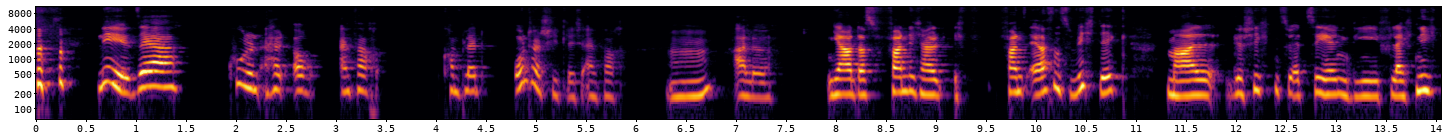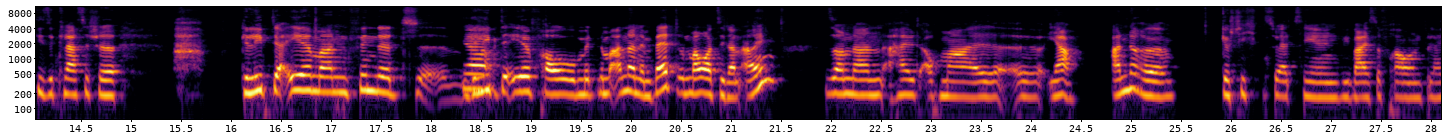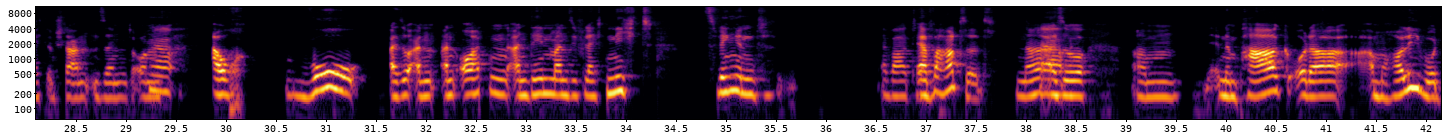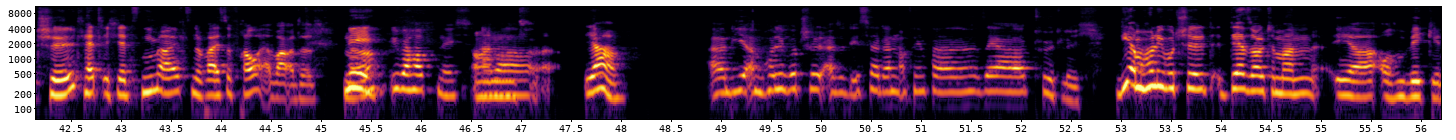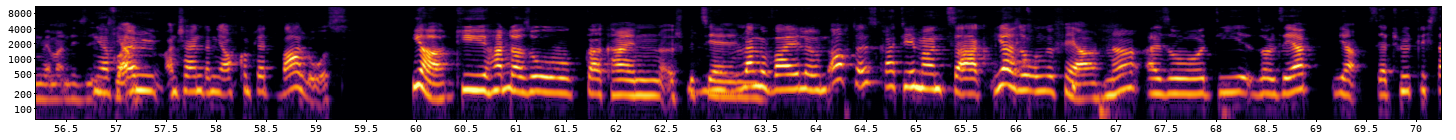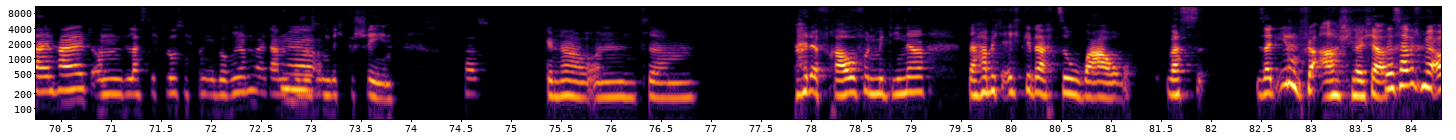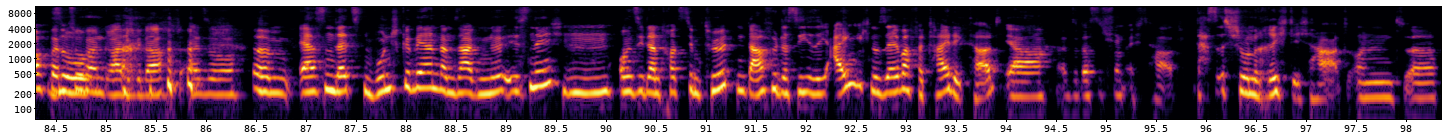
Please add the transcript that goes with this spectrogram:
nee, sehr cool und halt auch einfach komplett unterschiedlich einfach Mhm. alle. Ja, das fand ich halt, ich fand es erstens wichtig, mal Geschichten zu erzählen, die vielleicht nicht diese klassische geliebter Ehemann findet äh, Ja. geliebte Ehefrau mit einem anderen im Bett und mauert sie dann ein, sondern halt auch mal äh, ja andere Geschichten zu erzählen, wie weiße Frauen vielleicht entstanden sind und Ja, auch wo, also an, an Orten, an denen man sie vielleicht nicht zwingend erwartet. erwartet. Ne? Ja. Also ähm, in einem Park oder am Hollywood-Schild hätte ich jetzt niemals eine weiße Frau erwartet. nee, Ne? überhaupt nicht. Und aber, äh, ja, aber die am Hollywood-Schild, also die ist ja dann auf jeden Fall sehr tödlich. die am Hollywood-Schild, der sollte man eher aus dem Weg gehen, wenn man die sieht. Ja, vor allem anscheinend dann ja auch komplett wahllos. Ja, die hat Mhm. da so gar keinen äh, speziellen. Langeweile und ach, da ist gerade jemand, zack. Ja, so ungefähr. Ne? Also die soll sehr, ja, sehr tödlich sein halt und lass dich bloß nicht von ihr berühren, weil dann Ja. ist es um dich geschehen. Krass. Genau, und ähm, bei der Frau von Medina, da habe ich echt gedacht, so, wow, was seid ihr denn für Arschlöcher? Das habe ich mir auch beim So. Zuhören gerade gedacht. Also, ähm, erst einen letzten Wunsch gewähren, dann sagen, nö, ist nicht. mhm. Und sie dann trotzdem töten dafür, dass sie sich eigentlich nur selber verteidigt hat. ja, also das ist schon echt hart. Das ist schon richtig hart. Und äh,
